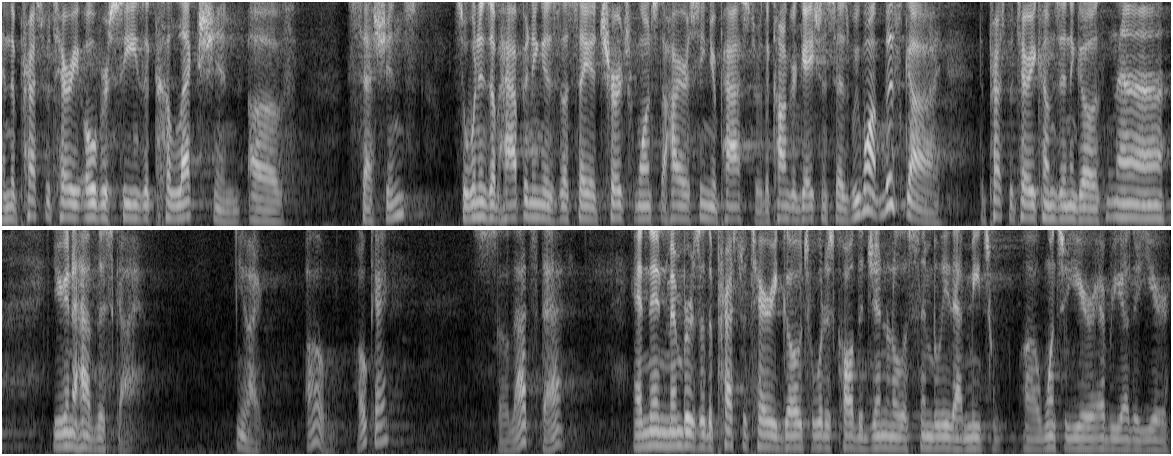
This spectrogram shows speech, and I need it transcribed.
And the presbytery oversees a collection of sessions. So, what ends up happening is, let's say a church wants to hire a senior pastor. The congregation says, We want this guy. The presbytery comes in and goes, Nah, you're going to have this guy. You're like, Oh, okay. So that's that. And then members of the presbytery go to what is called the General Assembly that meets uh, once a year, every other year.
